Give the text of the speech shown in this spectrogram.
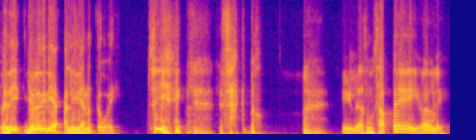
Le yo le diría, aliviánate, güey. Sí, exacto. Y le das un zape y órale.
